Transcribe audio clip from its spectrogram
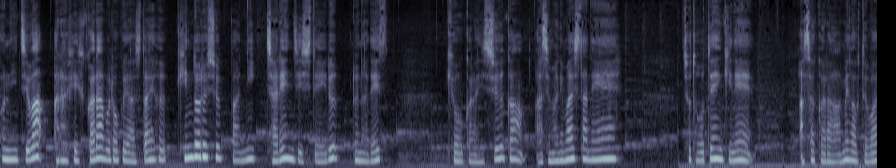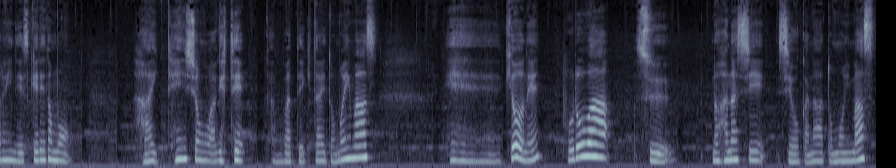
こんにちは。アラフィフからブログやスタイフ Kindle 出版にチャレンジしているルナです。今日から1週間始まりましたね。ちょっとお天気ね朝から雨が降って悪いんですけれども。はいテンションを上げて頑張っていきたいと思います。えー、今日ねフォロワー数の話しようかなと思います。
